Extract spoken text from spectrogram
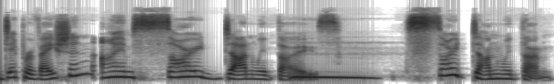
deprivation. I am so done with those. Hmm. So done with them.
